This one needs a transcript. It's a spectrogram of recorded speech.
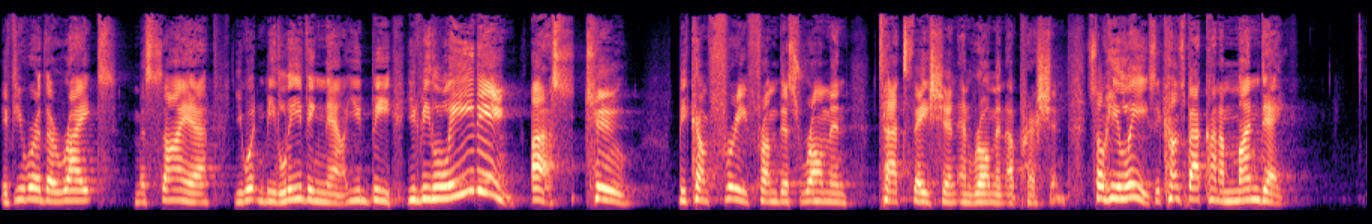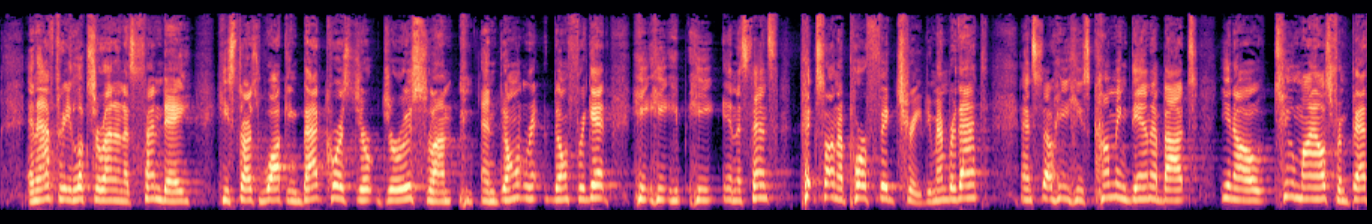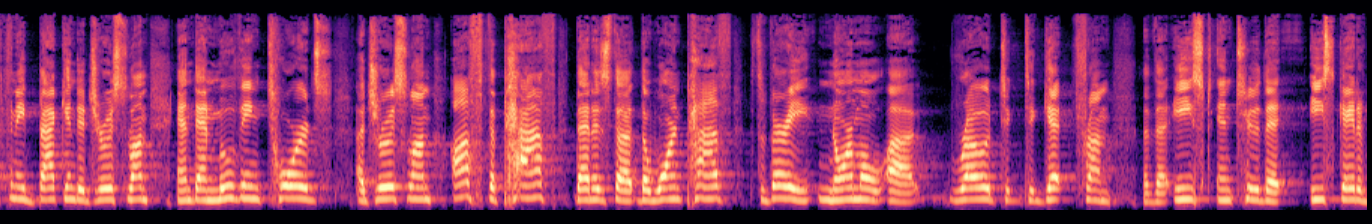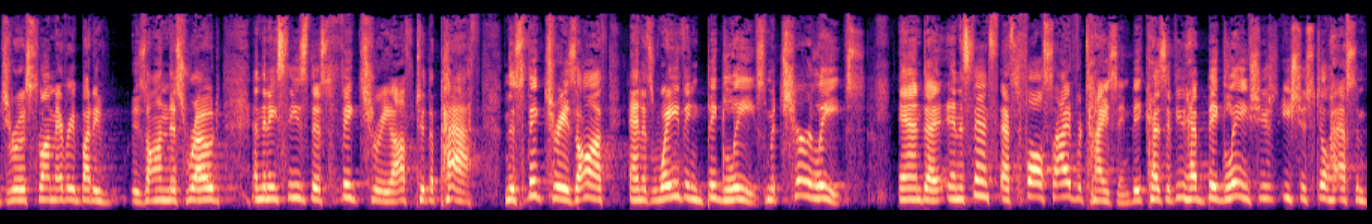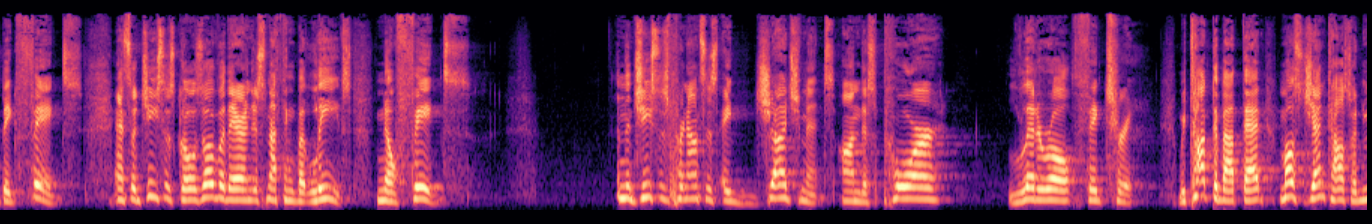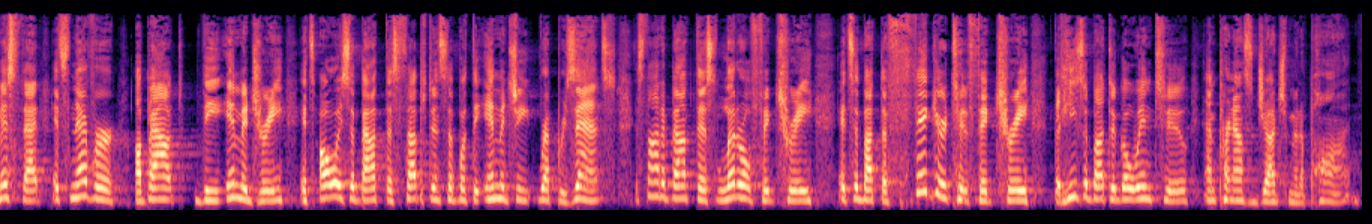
If you were the right Messiah, you wouldn't be leaving now. You'd be, you'd be leading us to become free from this Roman taxation and Roman oppression. So he leaves. He comes back on a Monday. And after he looks around on a Sunday, he starts walking back towards Jer- Jerusalem. And don't, don't forget, he, he, he, in a sense, picks on a poor fig tree. Do you remember that? And so he, he's coming down about, you know, two miles from Bethany back into Jerusalem and then moving towards uh, Jerusalem off the path that is the, the worn path. It's a very normal uh, road to, to get from the east into the east gate of Jerusalem. Everybody is on this road. And then he sees this fig tree off to the path. And this fig tree is off and it's waving big leaves, mature leaves. And uh, in a sense, that's false advertising because if you have big leaves, you, you should still have some big figs. And so Jesus goes over there and there's nothing but leaves, no figs. And then Jesus pronounces a judgment on this poor, literal fig tree. We talked about that. Most Gentiles would miss that. It's never about the imagery, it's always about the substance of what the imagery represents. It's not about this literal fig tree, it's about the figurative fig tree that he's about to go into and pronounce judgment upon.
